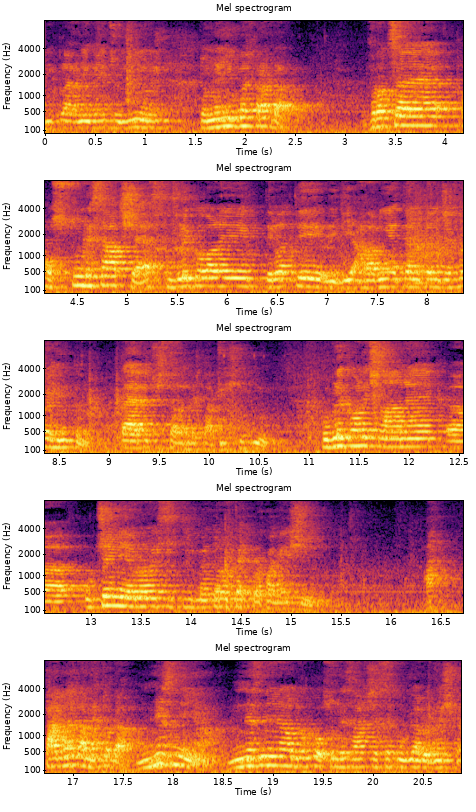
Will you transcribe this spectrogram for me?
deep learning je něco jiného, to není vůbec pravda. V roce 86 publikovali tyhle ty lidi a hlavně ten, ten Jeffrey Hinton, to je totiž celebrita dnešních dnů, publikovali článek uh, Učení neuronových sítí metodou propagation. A tahle ta metoda nezměněna, nezměněna od roku 86 se používá do dneška.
